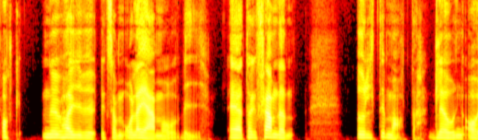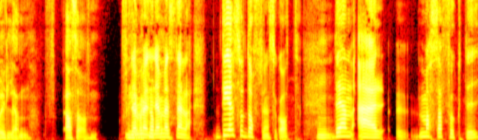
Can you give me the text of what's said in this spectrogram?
Och nu har ju liksom Ola Jäm och vi eh, tagit fram den ultimata glowing oilen. Alltså för Nej hela men, nej men snälla, dels så doftar den så gott, Mm. den är eh, massa fukt i,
